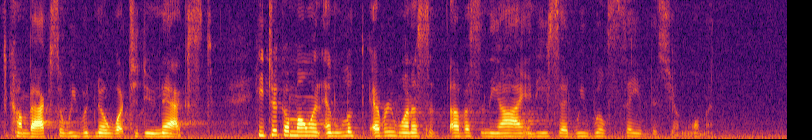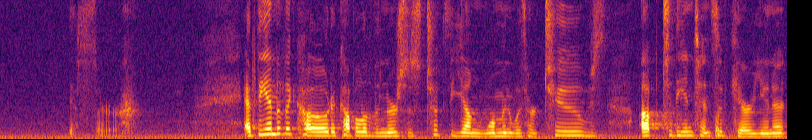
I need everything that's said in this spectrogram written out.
to come back so we would know what to do next, he took a moment and looked every one of us in the eye and he said, We will save this young woman. Yes, sir. At the end of the code, a couple of the nurses took the young woman with her tubes up to the intensive care unit.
